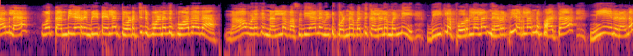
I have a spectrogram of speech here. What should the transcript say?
ஏம்ல? உன் தம்பிக்காரன் வீட்டையெல்லாம் தொடச்சிட்டு போனது போதாதா? நான் உனக்கு நல்ல வசதியான வீட்டு பொண்ணை பத்தி கல்யாணம் பண்ணி வீட்ல பொருள் எல்லாம் நிரப்பிடலாம்னு பார்த்தா நீ என்னடா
